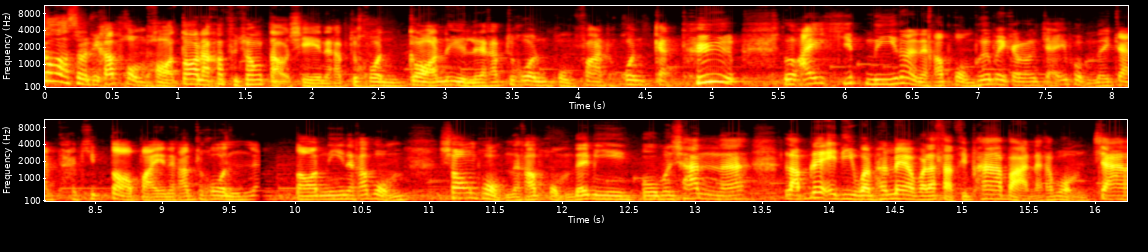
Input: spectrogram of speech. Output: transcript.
ก็สวัสดีครับผมขอต้อนรับเข้าสู่ช่องเต่าเชนนะครับทุกคนก่อนอื่นเลยครับทุกคนผมฝากทุกคนกระทืบไลค์คลิปนี้หน่อยนะครับผมเพื่อเป็นกำลังใจให้ผมในการทำคลิปต่อไปนะครับทุกคนและตอนนี้นะครับผมช่องผมนะครับผมได้มีโปรโมชั่นนะรับได้ไอดีวันพันแมววันละ35บาทนะครับผมจ้าง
